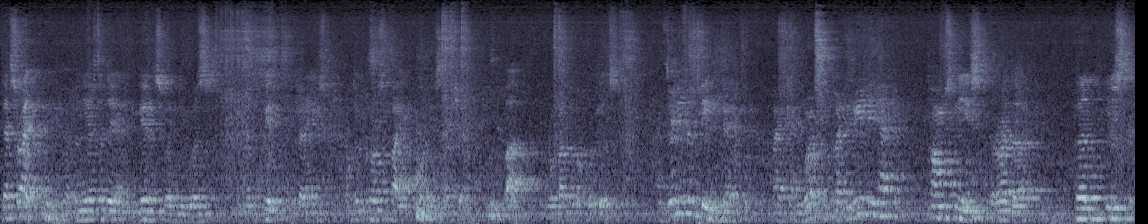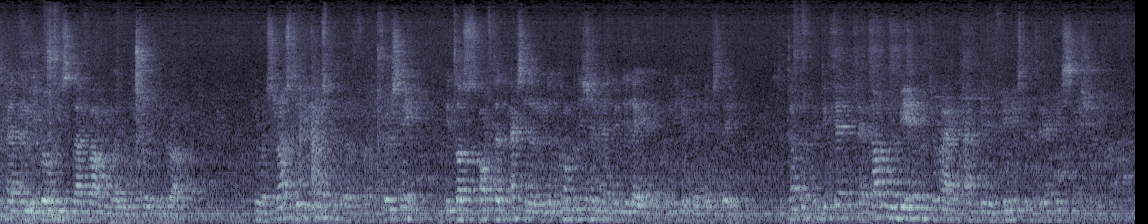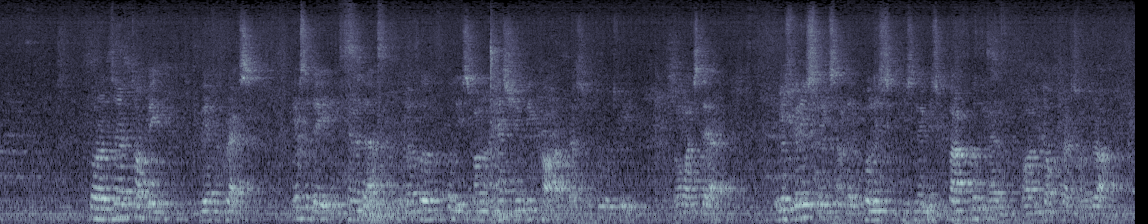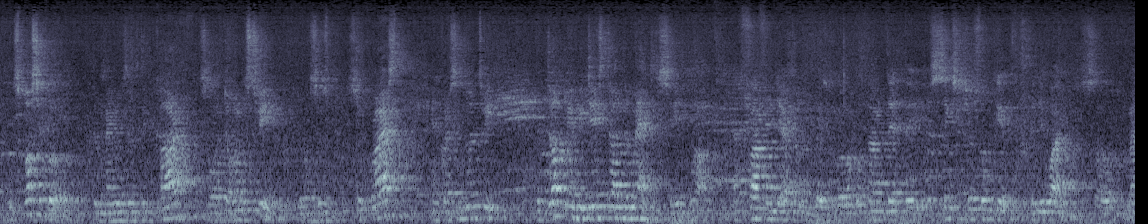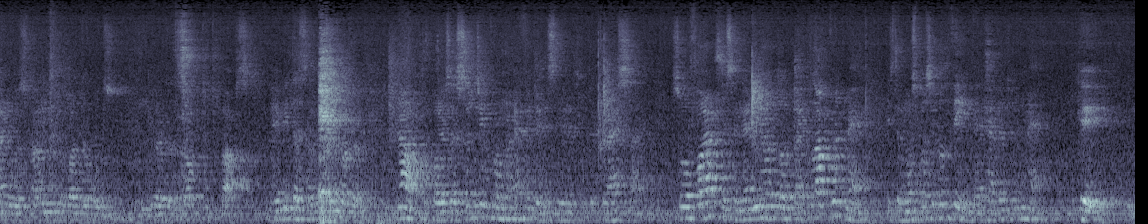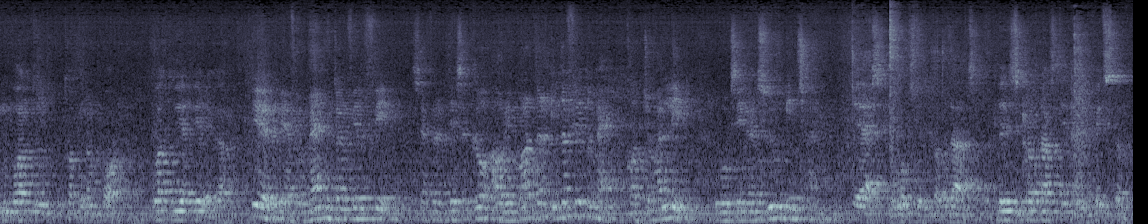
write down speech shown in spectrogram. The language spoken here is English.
That's right, it happened yesterday at the games when he was in the pit carrying his motocross bike for his but to the wheels. I don't even think that the bike can work, but it really happened. Tom sneezed, rather, hurt his head and broke his left arm while he was on the ground. He was rushed to the hospital for the first aid. Because of that accident, the competition has been delayed and continued the next day. The doctor predicted that Tom would be able to ride until he finished the therapy session. For our third topic, we have a crash. Yesterday in Canada, the local police found an SUV car crashed into a tree. No one's there. It was very strange and the police, his name is Clark Goodman, found dog tracks on the ground. It's possible the man who drove the car saw a dog on the street. He was surprised and crashed into a tree. The dog maybe chased down the man to save Clark. At 5 in the afternoon, the local time that day, a six years old kid, 21, so the man was running toward the woods. He heard the dog barks. Maybe that's a missing problem. Now, the police are searching for more evidence near the crash site. So far, the scenario told by Clark Man is the most possible thing that happened to the man. Okay, we move on to topic number four. What do we have here, Ega? Here, we have a man who don't feel fit. Several days ago, our reporter interviewed a man called Johan Lee, who works in a zoo in China. Yes, he works with crocodiles. At least crocodiles did and fix them.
